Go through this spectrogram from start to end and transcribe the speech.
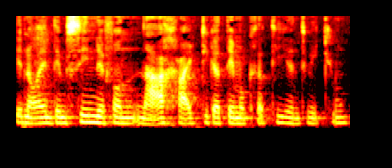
Genau in dem Sinne von nachhaltiger Demokratieentwicklung.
